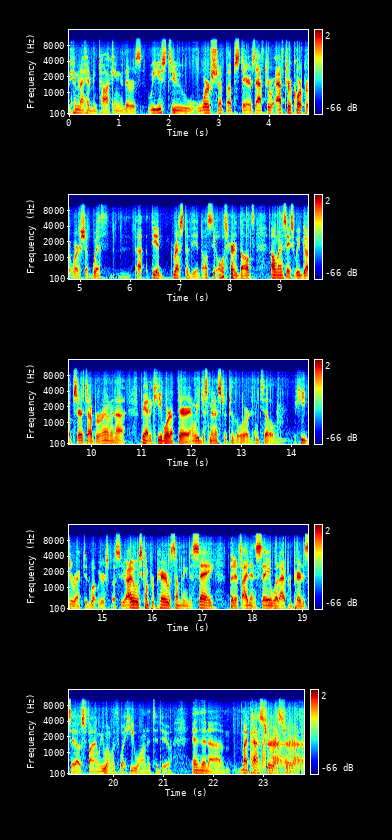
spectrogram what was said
him and I had been talking. There was we used to worship upstairs after after corporate worship with uh, the rest of the adults, the older adults on Wednesday. So we'd go upstairs to upper room and uh, we had a keyboard up there and we just ministered to the Lord until he directed what we were supposed to do. I'd always come prepared with something to say, but if I didn't say what I prepared to say, that was fine. We went with what he wanted to do. And then um, my pastor, uh,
